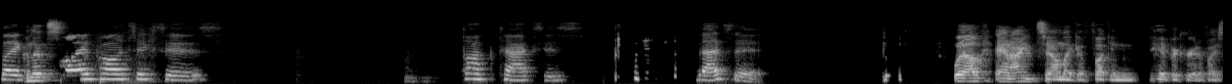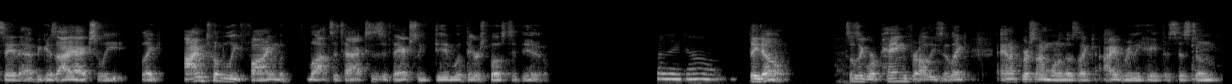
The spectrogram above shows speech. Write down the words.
Like And that's my politics is fuck taxes. That's it. Well, and I sound like a fucking hypocrite if I say that because I actually like I'm totally fine with lots of taxes if they actually did what they were supposed to do. But they don't. They don't. So it's like we're paying for all these like, and of course I'm one of those like I really hate the system.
